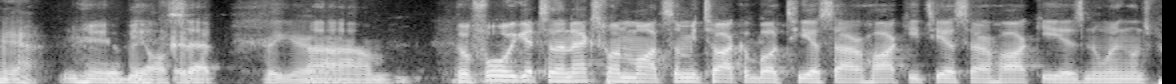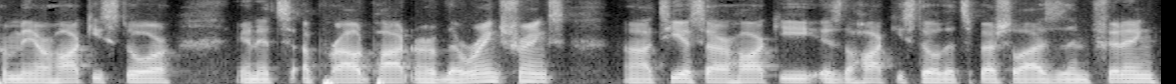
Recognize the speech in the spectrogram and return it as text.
Yeah, it'll be all set. Figure um, before we get to the next one, Motts, let me talk about TSR Hockey. TSR Hockey is New England's premier hockey store, and it's a proud partner of the Rink Shrinks. Uh, TSR Hockey is the hockey store that specializes in fitting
